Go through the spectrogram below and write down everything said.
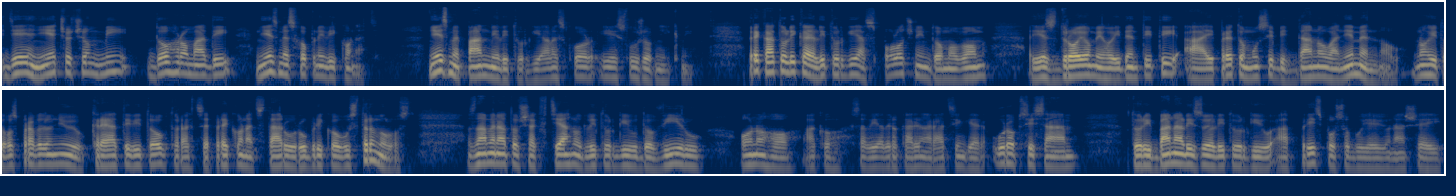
deje niečo, čo my dohromady nie sme schopní vykonať. Nie sme pánmi liturgie, ale skôr jej služobníkmi. Pre katolíka je liturgia spoločným domovom, je zdrojom jeho identity a aj preto musí byť danou a nemennou. Mnohí to ospravedlňujú kreativitou, ktorá chce prekonať starú rubrikovú strnulosť. Znamená to však vtiahnuť liturgiu do víru onoho, ako sa vyjadril Karina Ratzinger, urob si sám, ktorý banalizuje liturgiu a prispôsobuje ju našej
